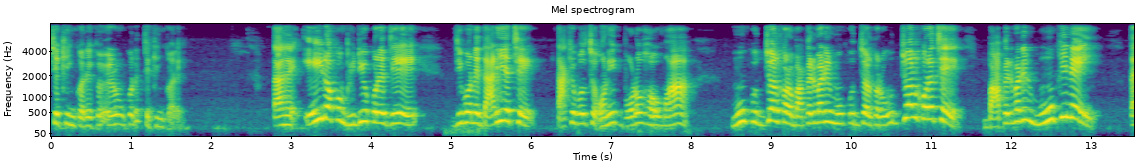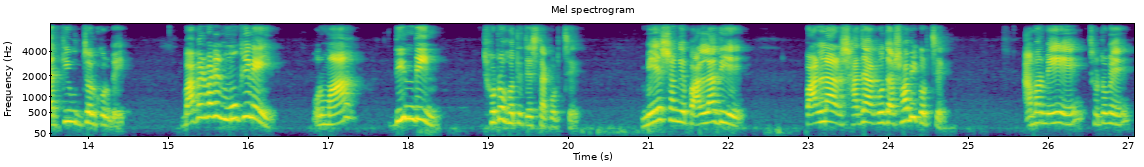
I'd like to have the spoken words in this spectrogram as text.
চেকিং করে, এরকম করে চেকিং করে। তাহলে এই রকম ভিডিও করে যে জীবনে দাঁড়িয়েছে, তাকে বলছে, অনেক বড় হও মা, মুখ উজ্জ্বল করো, বাপের বাড়ির মুখ উজ্জ্বল করো। উজ্জ্বল করেছে, বাপের বাড়ির মুখই নেই। তার কি উজ্জ্বল করবে? বাপের বাড়ির মুখই নেই। ওর মা দিন দিন ছোট হতে চেষ্টা করছে। মেয়ের সঙ্গে পাল্লা দিয়ে, পাল্লার সাজা গোজা সবই করছে। আমার মেয়ে, ছোট মেয়ে,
